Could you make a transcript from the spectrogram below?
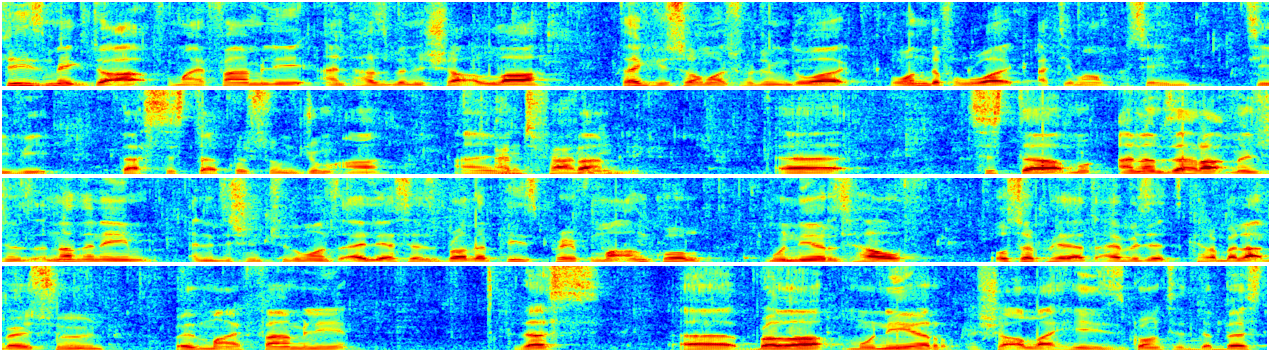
Please make dua for my family and husband inshallah. Thank you so much for doing the work, wonderful work at Imam Hussein TV. That's Sister Kulsum Jum'ah and, And family. Uh, Sister Anam Zahra mentions another name in addition to the ones earlier. Says, Brother, please pray for my uncle Munir's health. Also pray that I visit Karbala very soon with my family. Thus, uh, Brother Munir, inshallah, he's granted the best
